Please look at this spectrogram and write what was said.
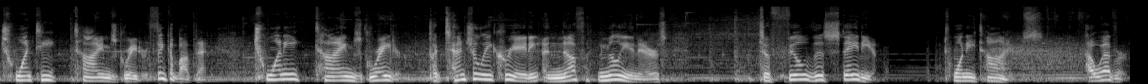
20 times greater. Think about that 20 times greater, potentially creating enough millionaires to fill this stadium 20 times. However,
